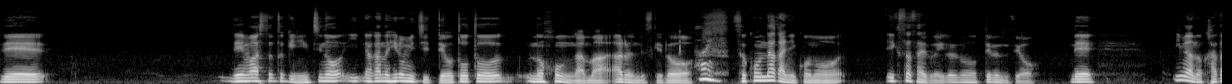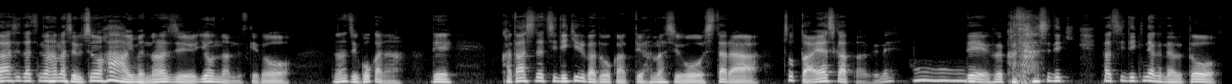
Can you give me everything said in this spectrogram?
で、電話した時に、うちの中野博道って弟の本が、まあ、あるんですけど、はい。そこの中にこの、エクササイズがいろいろ載ってるんですよ。で、今の片足立ちの話、うちの母は今74なんですけど、75かな。で、片足立ちできるかどうかっていう話をしたら、ちょっと怪しかったんですよね。で、それ片足でき、立ちできなくなると、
